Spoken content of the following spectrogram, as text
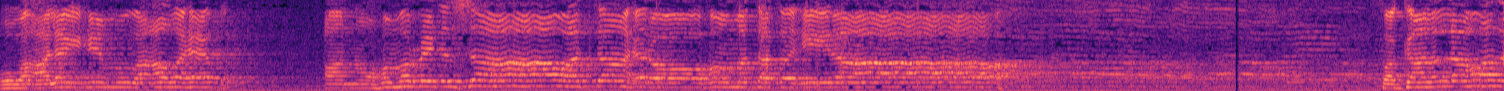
وعليهم وأظهب عنهم الرجس والتاهرهم تطهيرا فقال الله عز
